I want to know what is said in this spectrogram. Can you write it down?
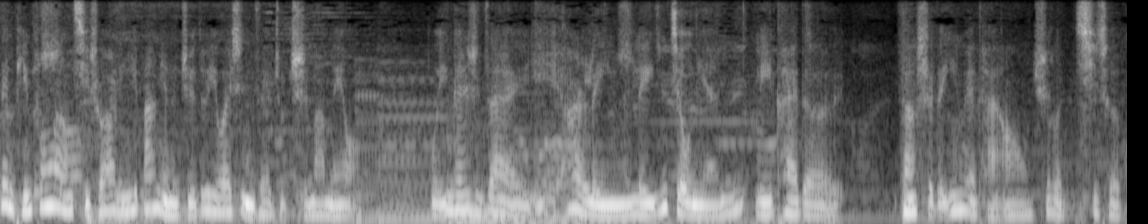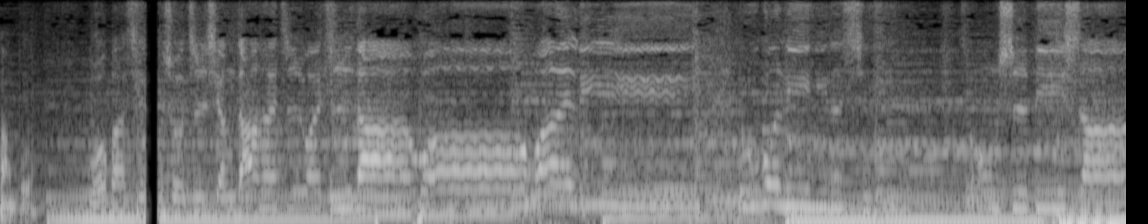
任凭风浪起，说二零一八年的绝对意外是你在主持吗？没有，我应该是在二零零九年离开的当时的音乐台啊，去了汽车广播。我把线索指向大海之外，直达我怀里。如果你的心总是闭上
